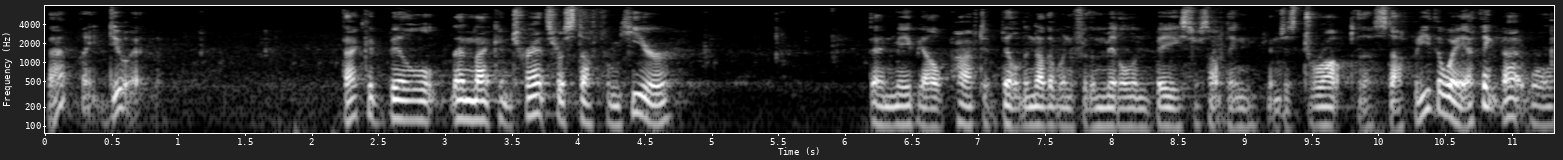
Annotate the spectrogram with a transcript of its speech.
that might do it. That could build, then that can transfer stuff from here. Then maybe I'll have to build another one for the middle and base or something and just drop the stuff. But either way, I think that will...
